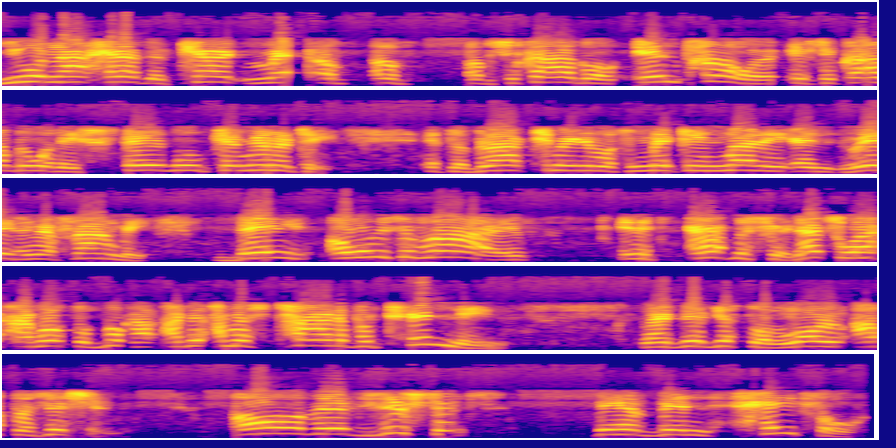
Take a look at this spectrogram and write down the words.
You would not have the current mayor of, of, of Chicago in power if Chicago was a stable community. If the black community was making money and raising a family, they only survive in its atmosphere. That's why I wrote the book. I, I, I'm just tired of pretending like they're just a loyal opposition all their existence, they have been hateful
